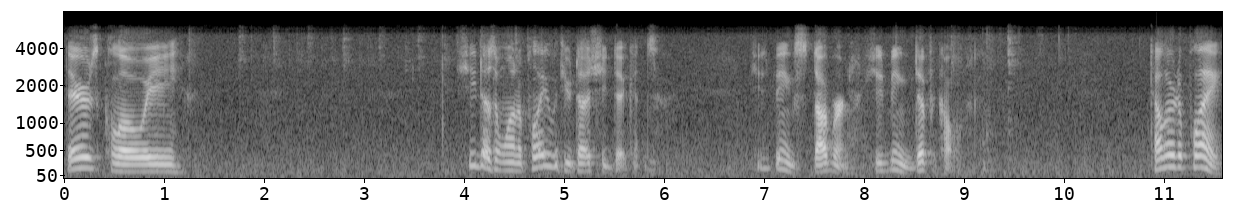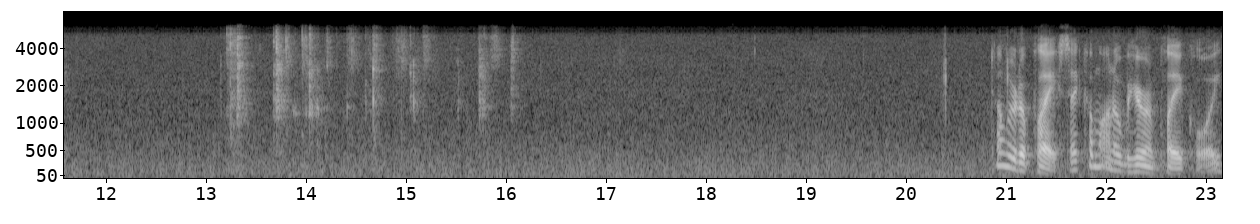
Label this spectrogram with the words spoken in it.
There's Chloe. She doesn't want to play with you, does she, Dickens? She's being stubborn. She's being difficult. Tell her to play. Tell her to play. Say, come on over here and play, Chloe.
